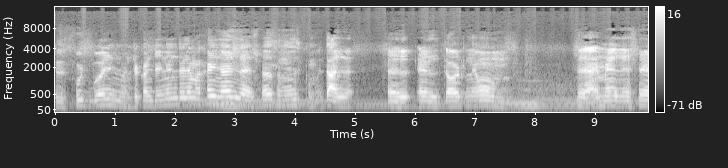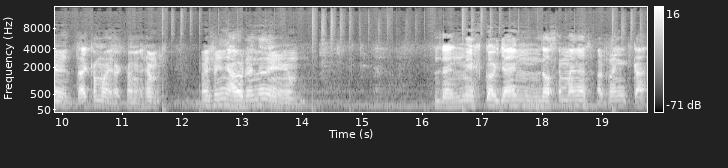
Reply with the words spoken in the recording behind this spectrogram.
el fútbol en nuestro continente, la no de Estados Unidos como tal. El, el torneo la MLS tal como lo conocemos. En fin, hablando de, de México, ya en dos semanas arranca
